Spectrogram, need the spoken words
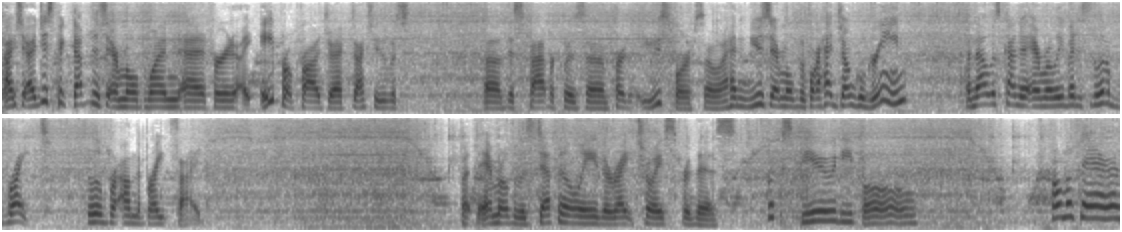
Actually, I just picked up this emerald one uh, for an April project. Actually, it was uh, this fabric was uh, part of, used for. So I hadn't used emerald before. I had jungle green, and that was kind of emeraldy, but it's a little bright. It's a little br on the bright side. But the emerald was definitely the right choice for this. Looks beautiful. Almost there.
